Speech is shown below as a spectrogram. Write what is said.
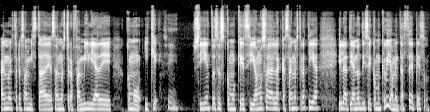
a nuestras amistades, a nuestra familia de como, ¿y qué? Sí. Sí, entonces como que si vamos a la casa de nuestra tía y la tía nos dice como que, uy, aumentaste de peso,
